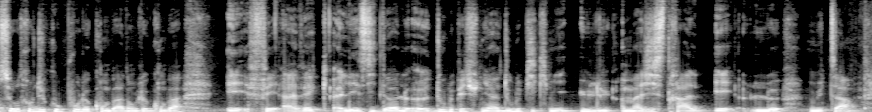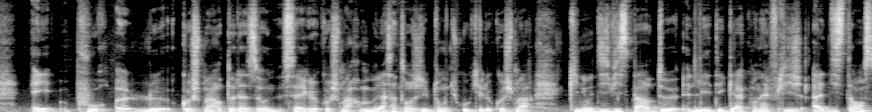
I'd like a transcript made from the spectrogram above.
se retrouve du coup pour le combat. Donc le combat est fait avec les idoles euh, double pétunia, double pygmy, ulu magistral et le muta. Et pour euh, le cauchemar de la zone, c'est avec le cauchemar menace intangible, donc du coup qui est le cauchemar qui nous divise par deux les dégâts qu'on inflige à distance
